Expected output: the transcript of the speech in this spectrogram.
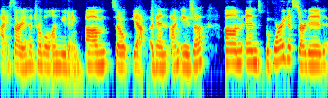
Hi, sorry, I had trouble unmuting. Um, so yeah, again, I'm Asia. Um, and before I get started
